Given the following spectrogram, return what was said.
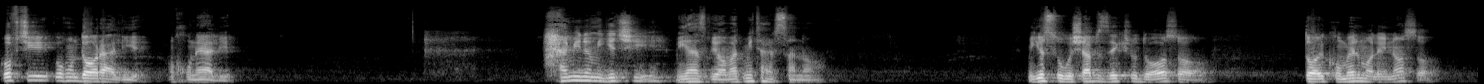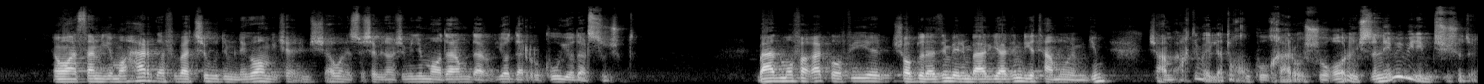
گفت چی؟ گفت اون دار علیه اون خونه علیه. همینو میگه چی؟ میگه از قیامت میترسن ها. میگه صبح و شب ذکر و دعا سا دعای کمل مال ایناسا اما حسن میگه ما هر دفعه بچه بودیم نگاه می‌کردیم شب و نصف شب بیدار مادرمون در یا در رکوع یا در سجود. بعد ما فقط کافی شابدالعظیم بریم برگردیم دیگه تمومه میگیم. چند وقتی ملت خوک و خر و شغال این چیزا نمی‌بینیم. چی شده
